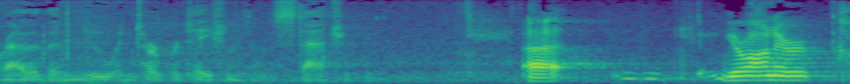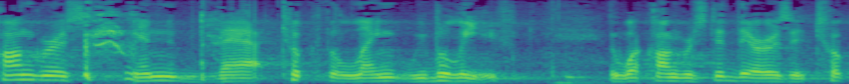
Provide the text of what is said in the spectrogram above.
rather than new interpretations of the statute? Uh, Your Honor, Congress in that took the language, we believe, that what Congress did there is it took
